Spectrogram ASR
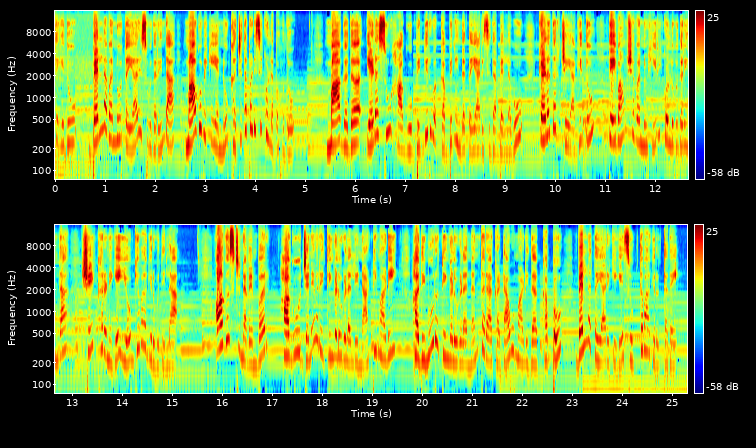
ತೆಗೆದು ಬೆಲ್ಲವನ್ನು ತಯಾರಿಸುವುದರಿಂದ ಮಾಗುವಿಕೆಯನ್ನು ಖಚಿತಪಡಿಸಿಕೊಳ್ಳಬಹುದು. ಮಾಗದ ಎಳಸು ಹಾಗೂ ಬಿದ್ದಿರುವ ಕಬ್ಬಿನಿಂದ ತಯಾರಿಸಿದ ಬೆಲ್ಲವು ಕೆಳದರ್ಜೆಯಾಗಿದ್ದು ತೇವಾಂಶವನ್ನು ಹೀರಿಕೊಳ್ಳುವುದರಿಂದ ಶೇಖರಣೆಗೆ ಯೋಗ್ಯವಾಗಿರುವುದಿಲ್ಲ. ಆಗಸ್ಟ್, ನವೆಂಬರ್ ಹಾಗೂ ಜನವರಿ ತಿಂಗಳುಗಳಲ್ಲಿ ನಾಟಿ ಮಾಡಿ ಹದಿಮೂರು ತಿಂಗಳುಗಳ ನಂತರ ಕಟಾವು ಮಾಡಿದ ಕಬ್ಬು ಬೆಲ್ಲ ತಯಾರಿಕೆಗೆ ಸೂಕ್ತವಾಗಿರುತ್ತದೆ.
